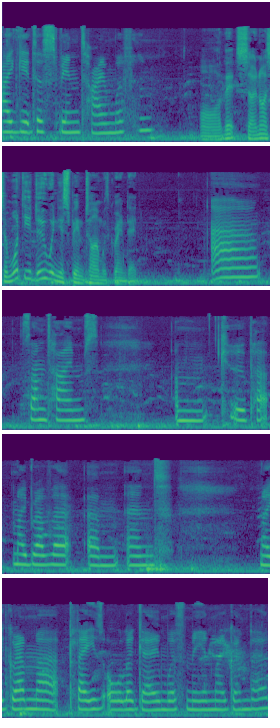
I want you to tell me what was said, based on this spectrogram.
I get to spend time with him. Oh, that's so nice. And what do you do when you spend time with Granddad? Um. Sometimes. Um. Cooper, my brother, um, and my grandma plays all the game with me and my granddad.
